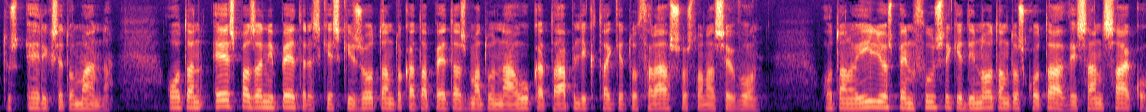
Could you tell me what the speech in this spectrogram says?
τους έριξε το μάνα. Όταν έσπαζαν οι πέτρες και σκιζόταν το καταπέτασμα του ναού κατάπληκτα και το θράσος των ασεβών. Όταν ο ήλιος πενθούσε και ντυνόταν το σκοτάδι σαν σάκο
